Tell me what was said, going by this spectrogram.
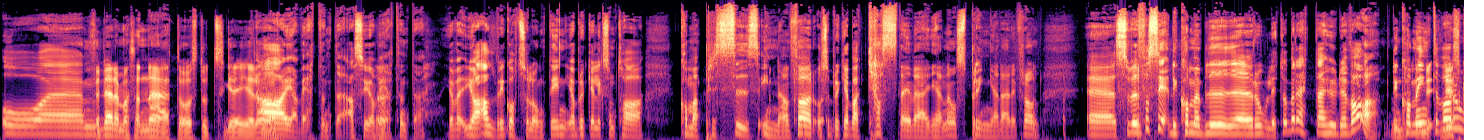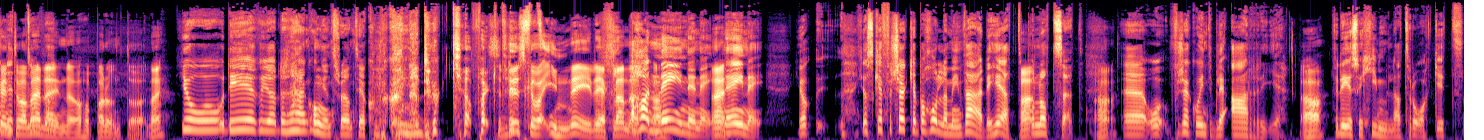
och ehm, För där är det massa nät och studsgrejer och... Ja, jag vet inte. Alltså jag Nej. vet inte. Jag, jag har aldrig gått så långt in. Jag brukar liksom ta, komma precis innanför och så brukar jag bara kasta iväg henne och springa därifrån. Eh, så vi får se. Det kommer bli eh, roligt att berätta hur det var. Det kommer inte vara Du ska roligt inte vara med att- där inne och hoppa runt och... Nej. Jo, det är, ja, den här gången tror jag inte jag kommer kunna ducka Så faktiskt. du ska vara inne i leklandet? Jaha, Ja. nej, nej, nej, Nej. nej, nej. Jag, jag ska försöka behålla min värdighet Ja. på något sätt. Ja. Eh, och försöka att inte bli arg. ja. För det är så himla tråkigt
